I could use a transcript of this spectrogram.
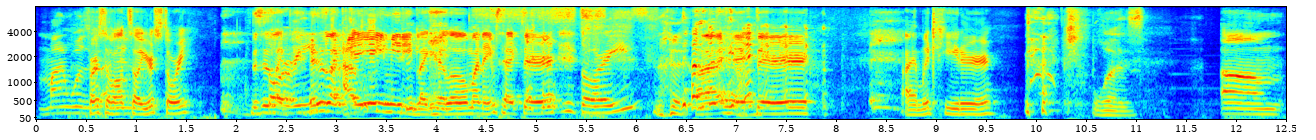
mine was. First of I all, mean, tell your story. This is like Stories. this is like AA meeting. Like, hello, my name's Hector. Stories. Hi, Hector. I'm a cheater. was, um,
